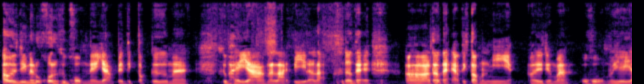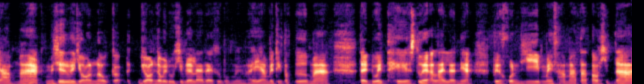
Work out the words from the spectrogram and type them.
เอาจริงๆนะทุกคนคือผมเนี่ยอยากเป็นติ๊กต็อกเกอร์มาก คือพยายามมาหลายปีแล้วล่ะ คือตั้งแต่ตั้งแต่แอปติ๊กต็อกมันมีอะเอาจริงๆว่าโอ้โหพยายามมาก ไม่ใช่ว่าย้อนเราก็ย้อนกลับไปดูคลิปแรกๆได้คือผมพยายามเป็นติ๊กต็อกเกอร์มาก แต่ด้วยเทสด้วยอะไรแล้วเนี่ย เป็นคนที่ไม่สามารถตัดต่อคลิปได้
